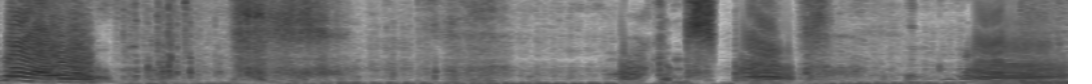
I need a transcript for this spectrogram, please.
Whoa! Fucking spell. Oh.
